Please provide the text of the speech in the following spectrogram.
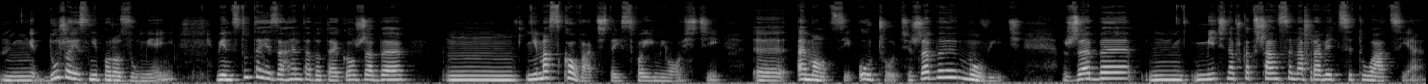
Mm, Dużo jest nieporozumień, więc tutaj jest zachęta do tego, żeby mm, nie maskować tej swojej miłości, y, emocji, uczuć, żeby mówić, żeby mm, mieć na przykład szansę naprawiać sytuację,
